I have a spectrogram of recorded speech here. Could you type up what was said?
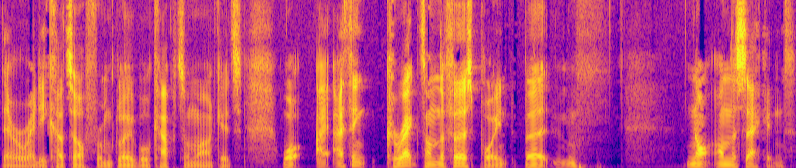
they're already cut off from global capital markets. Well, I, I think correct on the first point, but not on the second.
